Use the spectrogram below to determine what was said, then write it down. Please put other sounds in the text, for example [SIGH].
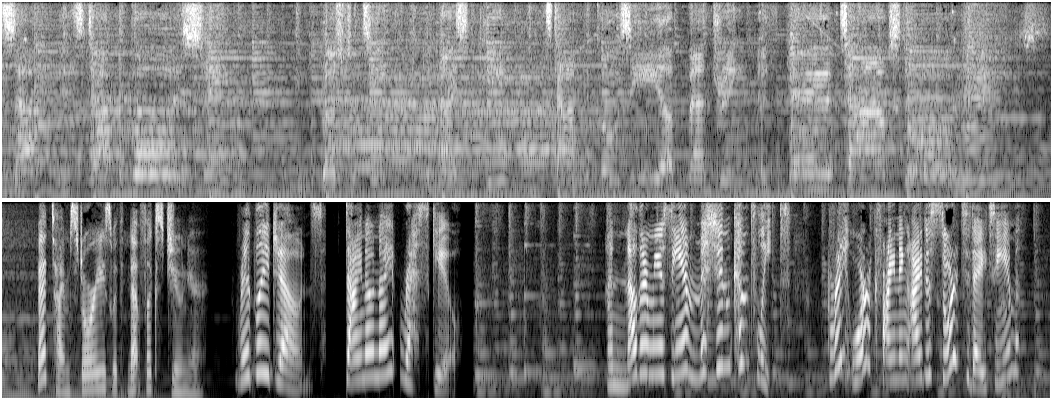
outside, it's time to go to sleep. You've brushed your teeth, you're nice and clean. It's time to cozy up and dream with bedtime stories. Bedtime Stories with Netflix Junior. Ridley Jones, Dino Night Rescue. Another museum mission complete. Great work finding Ida's sword today, team.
